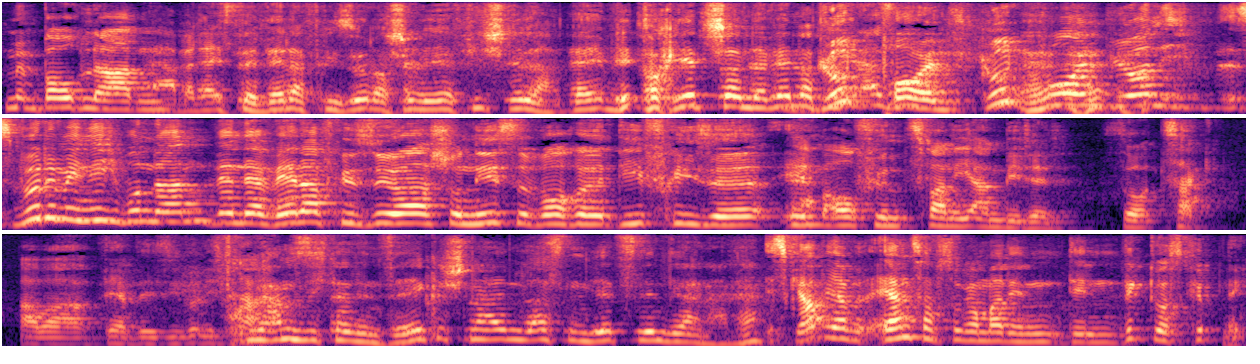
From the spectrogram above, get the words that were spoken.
mit dem Bauchladen. Aber da ist der Werner Friseur doch schon wieder viel schneller. Der wird doch jetzt schon, der wird doch Good point, good point, Björn. Ich, es würde mich nicht wundern, wenn der Werder Friseur schon nächste Woche die Friese eben auch für einen 20 anbietet. So, zack. Aber wer will sie wirklich Früher fragen? haben sie sich da den Selke schneiden lassen und jetzt den Werner, ne? Es gab ja ernsthaft sogar mal den, den Viktor Skripnik,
